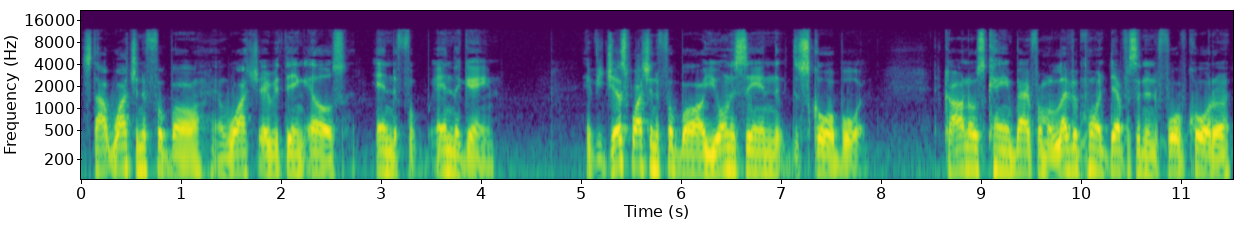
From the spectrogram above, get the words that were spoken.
stop watching the football and watch everything else in the fo- in the game. If you're just watching the football, you're only seeing the scoreboard. The Cardinals came back from 11 point deficit in the fourth quarter.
